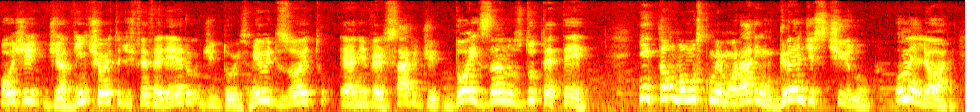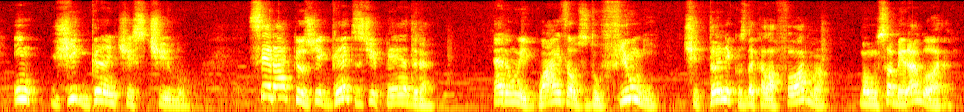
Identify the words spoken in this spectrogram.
Hoje, dia 28 de fevereiro de 2018, é aniversário de dois anos do TT. Então vamos comemorar em grande estilo, ou melhor, em gigante estilo. Será que os gigantes de pedra eram iguais aos do filme? Titânicos daquela forma? Vamos saber agora.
